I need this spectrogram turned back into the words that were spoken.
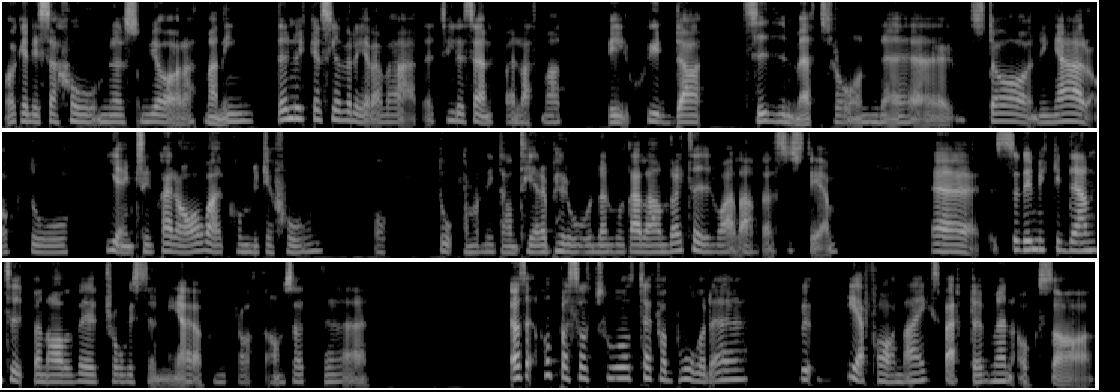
organisationer som gör att man inte lyckas leverera värde. Till exempel att man vill skydda teamet från eh, störningar och då egentligen skära av all kommunikation. Då kan man inte hantera beroenden mot alla andra team och alla andra system. Eh, så det är mycket den typen av eh, frågeställningar jag kommer att prata om. Så att, eh, jag hoppas att få träffa både erfarna experter men också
